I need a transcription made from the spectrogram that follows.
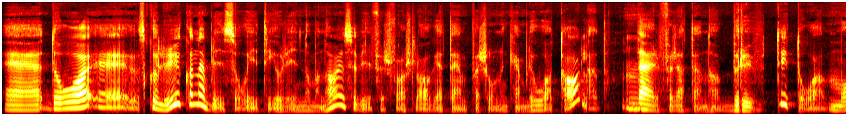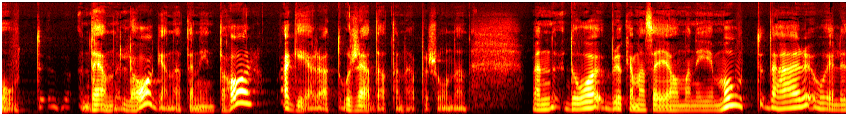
Eh, då eh, skulle det ju kunna bli så i teorin om man har en civilförsvarslag att den personen kan bli åtalad därför att den har brutit då mot den lagen, att den inte har agerat och räddat den här personen. Men då brukar man säga om man är emot det här och eller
